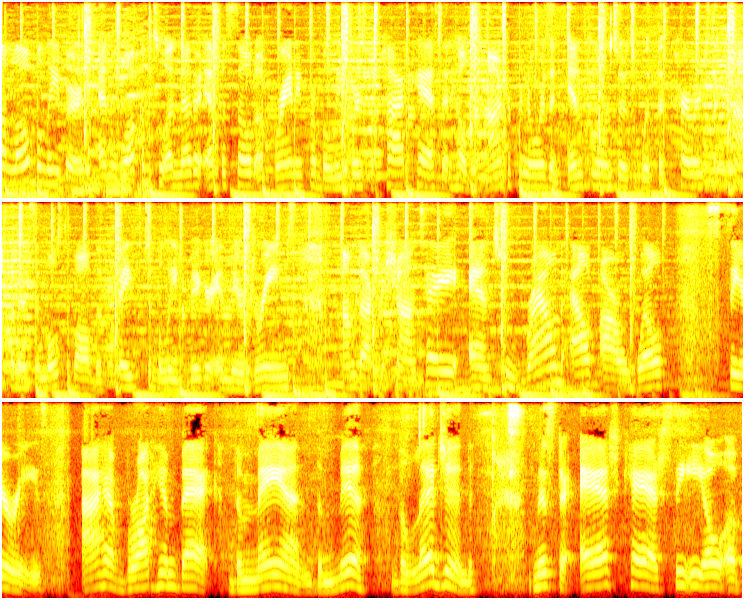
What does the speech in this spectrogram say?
Hello, believers, and welcome to another episode of Branding for Believers, the podcast that helps entrepreneurs and influencers with the courage, the confidence, and most of all, the faith to believe bigger in their dreams. I'm Dr. Shantae, and to round out our wealth series, I have brought him back the man, the myth, the legend, Mr. Ash Cash, CEO of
